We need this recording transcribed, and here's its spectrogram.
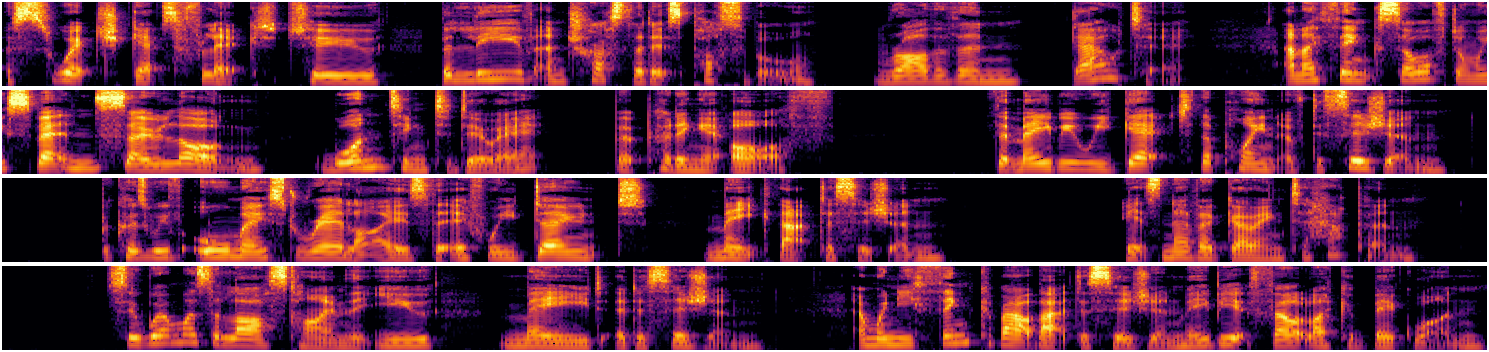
a switch gets flicked to believe and trust that it's possible rather than doubt it. And I think so often we spend so long wanting to do it, but putting it off that maybe we get to the point of decision because we've almost realized that if we don't make that decision, it's never going to happen. So, when was the last time that you made a decision? And when you think about that decision, maybe it felt like a big one.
